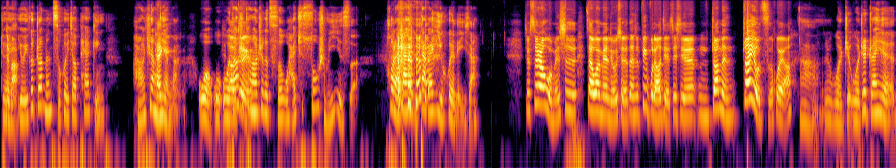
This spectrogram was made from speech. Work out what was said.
对吧？有一个专门词汇叫 pegging，好像这样念吧。我我我当时看到这个词，我还去搜什么意思，后来大概大概意会了一下。就虽然我们是在外面留学的，但是并不了解这些嗯专门专有词汇啊。啊，我这我这专业，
